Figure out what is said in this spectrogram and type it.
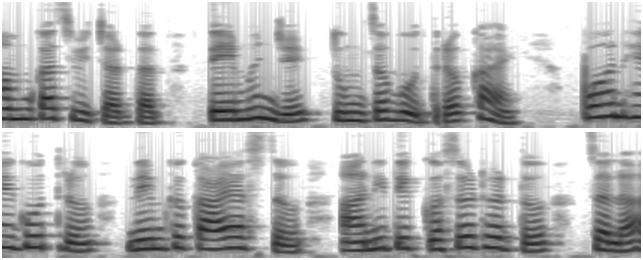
हमखास विचारतात. ते म्हणजे तुमचं गोत्र काय? पण हे गोत्र नेमकं काय असतं आणि ते कसं ठरतं चला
